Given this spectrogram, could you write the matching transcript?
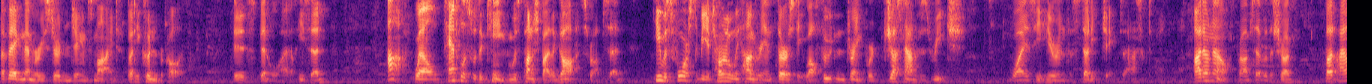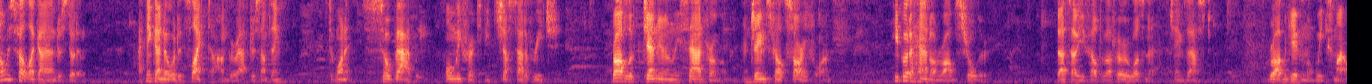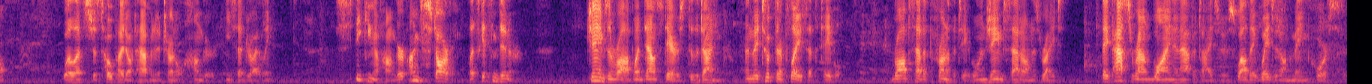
A vague memory stirred in James' mind, but he couldn't recall it. It's been a while, he said. Ah, well, Tantalus was a king who was punished by the gods, Rob said. He was forced to be eternally hungry and thirsty while food and drink were just out of his reach. Why is he here in the study? James asked. I don't know, Rob said with a shrug, but I always felt like I understood him. I think I know what it's like to hunger after something, to want it so badly, only for it to be just out of reach. Rob looked genuinely sad for a moment, and James felt sorry for him. He put a hand on Rob's shoulder. That's how you felt about her, wasn't it? James asked. Rob gave him a weak smile. Well, let's just hope I don't have an eternal hunger, he said dryly. Speaking of hunger, I'm starving. Let's get some dinner. James and Rob went downstairs to the dining room, and they took their place at the table. Rob sat at the front of the table, and James sat on his right. They passed around wine and appetizers while they waited on the main course.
